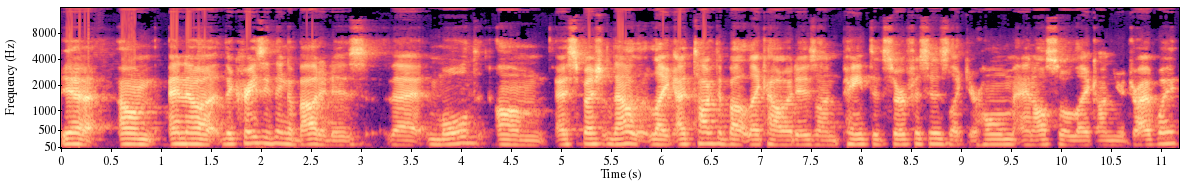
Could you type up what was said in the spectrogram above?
Yeah, um, and uh, the crazy thing about it is that mold, um, especially now, like I talked about, like how it is on painted surfaces, like your home, and also like on your driveway.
